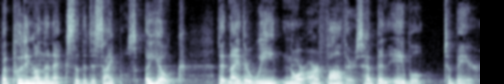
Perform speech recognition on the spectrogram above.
by putting on the necks of the disciples a yoke that neither we nor our fathers have been able to bear?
